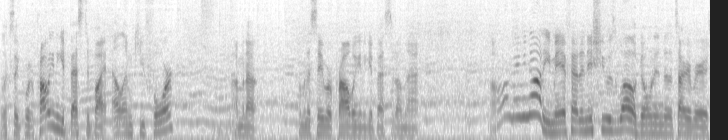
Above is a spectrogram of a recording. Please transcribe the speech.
Looks like we're probably gonna get bested by LMQ4. I'm gonna, I'm gonna say we're probably gonna get bested on that. Oh, maybe not. He may have had an issue as well going into the tire barriers.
